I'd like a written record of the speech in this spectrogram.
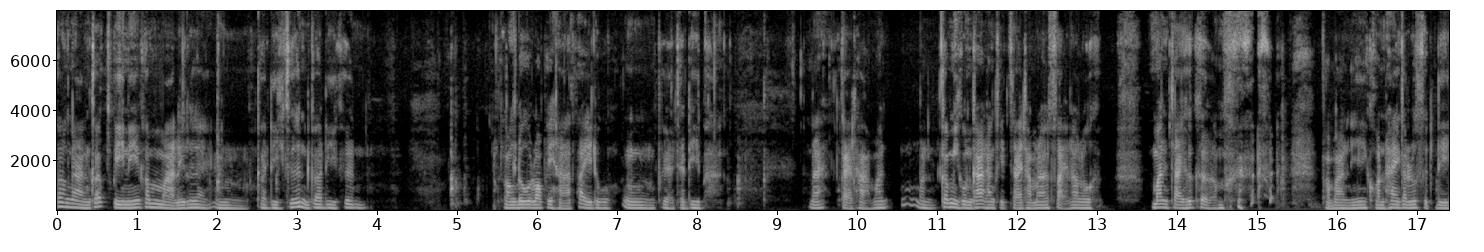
ก็งานก็ปีนี้ก็มาเรื่อยๆอืมก็ดีขึ้นก็ดีขึ้น ลองดูลองไปหาใส่ดู อืมเผื่อจะดีบ้าง นะแต่ถามว่ามันก็มีคุณค่าทางจิตใจทำให้เราใส่แล้วเรามั่นใจฮึกเหิม ประมาณนี้คนให้ก็รู้สึกดี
